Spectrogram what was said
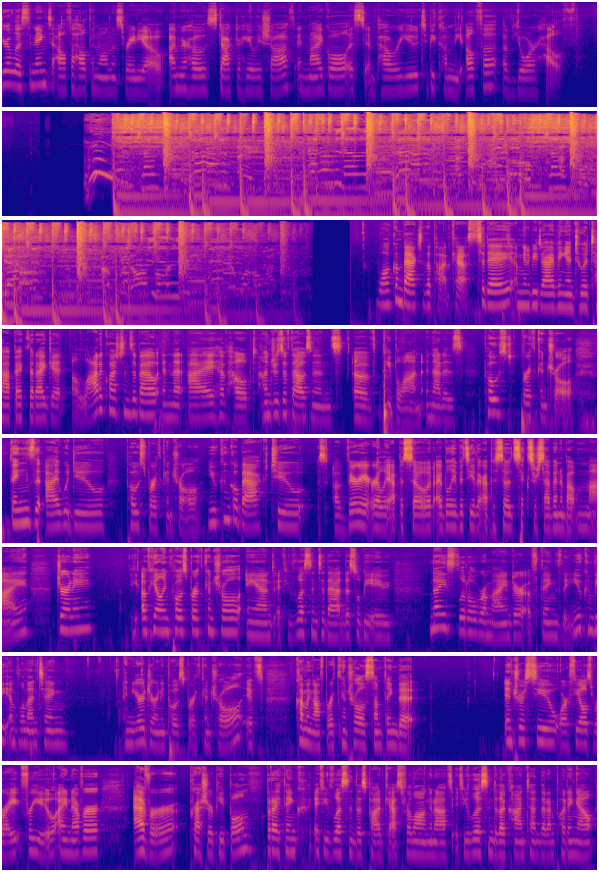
You're listening to Alpha Health and Wellness Radio. I'm your host, Dr. Halie Schoff, and my goal is to empower you to become the alpha of your health. Welcome back to the podcast. Today, I'm going to be diving into a topic that I get a lot of questions about and that I have helped hundreds of thousands of people on, and that is post birth control. Things that I would do post birth control. You can go back to a very early episode. I believe it's either episode six or seven about my journey of healing post birth control. And if you've listened to that, this will be a nice little reminder of things that you can be implementing in your journey post birth control, if coming off birth control is something that interests you or feels right for you, I never ever pressure people. But I think if you've listened to this podcast for long enough, if you listen to the content that I'm putting out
